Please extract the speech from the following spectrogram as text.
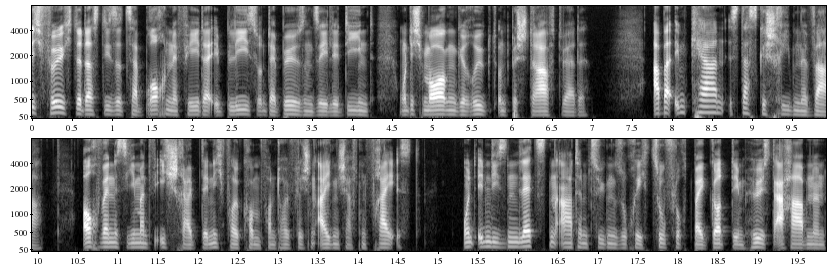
ich fürchte, dass diese zerbrochene Feder Iblis und der bösen Seele dient und ich morgen gerügt und bestraft werde. Aber im Kern ist das Geschriebene wahr, auch wenn es jemand wie ich schreibt, der nicht vollkommen von teuflischen Eigenschaften frei ist. Und in diesen letzten Atemzügen suche ich Zuflucht bei Gott, dem Höchsterhabenen,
